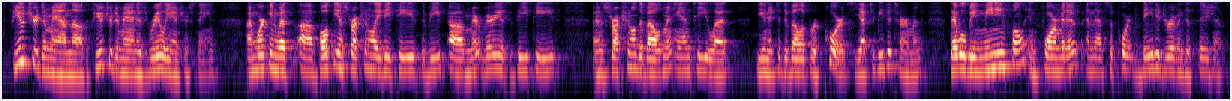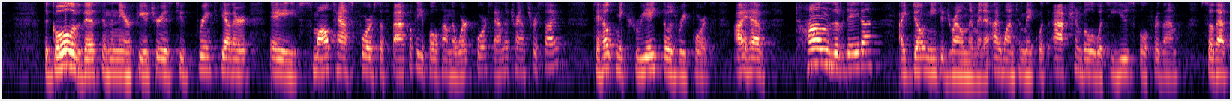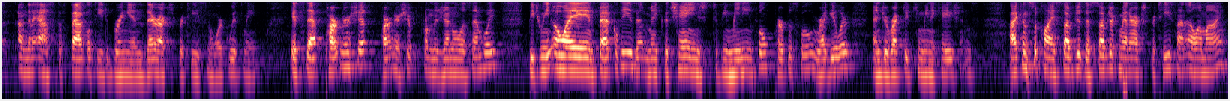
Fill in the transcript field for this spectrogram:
Future demand, though, the future demand is really interesting. I'm working with uh, both the instructional AVPs, the v, uh, various VPs, instructional development and TLED unit to develop reports yet to be determined that will be meaningful, informative, and that support data-driven decisions. The goal of this in the near future is to bring together a small task force of faculty, both on the workforce and the transfer side, to help me create those reports. I have tons of data. I don't need to drown them in it. I want to make what's actionable, what's useful for them. So that's I'm going to ask the faculty to bring in their expertise and work with me. It's that partnership, partnership from the General Assembly between OIA and faculty that make the change to be meaningful, purposeful, regular, and directed communications. I can supply subject, the subject matter expertise on LMI,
